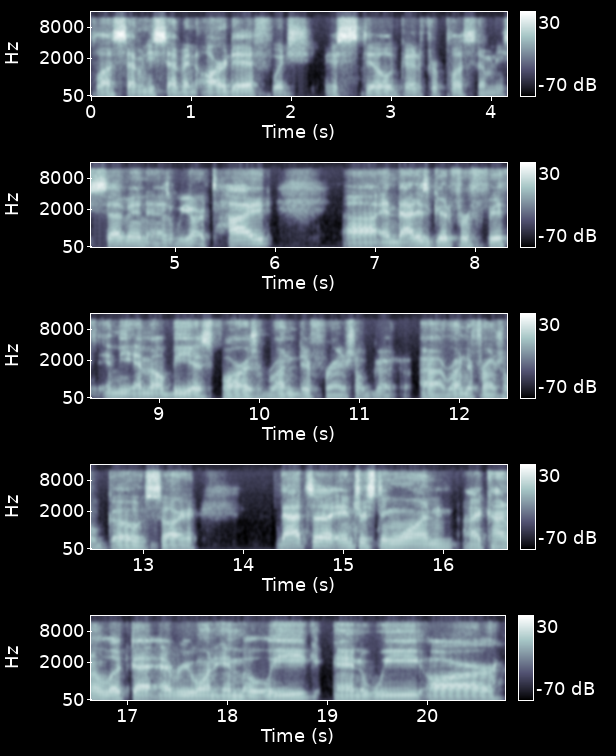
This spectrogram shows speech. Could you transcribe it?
Plus 77 RDIF, which is still good for plus 77 as we are tied. Uh, and that is good for fifth in the MLB as far as run differential go, uh, run differential goes. Sorry, that's an interesting one. I kind of looked at everyone in the league, and we are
